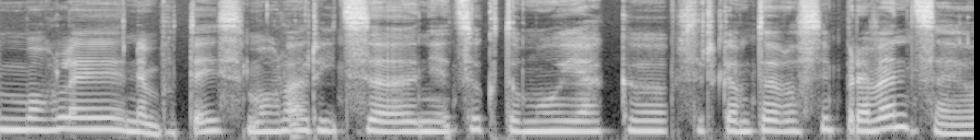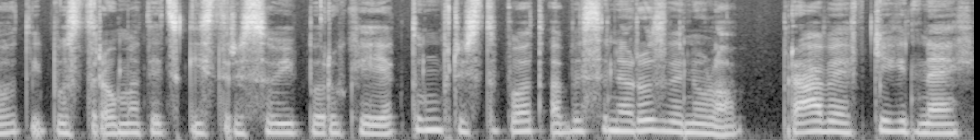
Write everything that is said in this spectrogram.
mohli, nebo ty jsi mohla říct eh, něco k tomu, jak, eh, si říkám, to je vlastně prevence, jo, ty posttraumatický stresový poruchy, jak tomu přistupovat, aby se nerozvinula právě v těch dnech,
